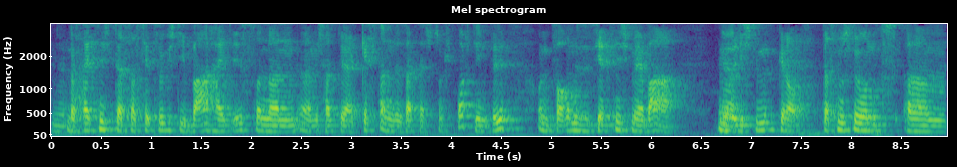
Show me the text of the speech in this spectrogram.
Ja. Das heißt nicht, dass das jetzt wirklich die Wahrheit ist, sondern ähm, ich hatte ja gestern gesagt, dass ich zum Sport gehen will. Und warum ist es jetzt nicht mehr wahr? Nur ja. weil die Stimme, genau, das müssen wir uns ähm,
